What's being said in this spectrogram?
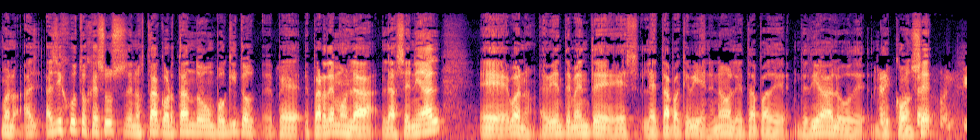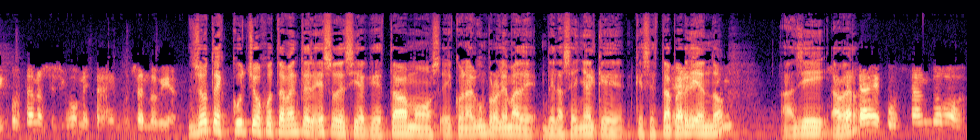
bueno, allí justo Jesús se nos está cortando un poquito, eh, perdemos la, la señal. Eh, bueno, evidentemente es la etapa que viene, ¿no? La etapa de, diálogo, de, de consejo. No sé si vos me estás escuchando bien. Yo te escucho justamente, eso decía, que estábamos eh, con algún problema de, de la señal que, que se está perdiendo. Allí, a ver. estás escuchando?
